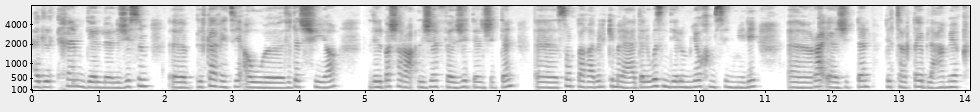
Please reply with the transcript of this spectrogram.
هاد الكريم ديال الجسم بال karité أو زبده الشيا. للبشرة الجافة جدا جدا. sans parabènes كما العادة الوزن ديالو مية وخمسين ميلي. آه، رائع جدا للترطيب العميق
